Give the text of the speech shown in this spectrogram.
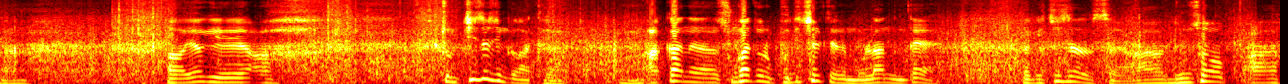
아, 어, 여기 아, 좀 찢어진 것 같아요. 어, 아까는 순간적으로 부딪힐 때는 몰랐는데 여기 찢어졌어요. 아, 눈썹 아,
